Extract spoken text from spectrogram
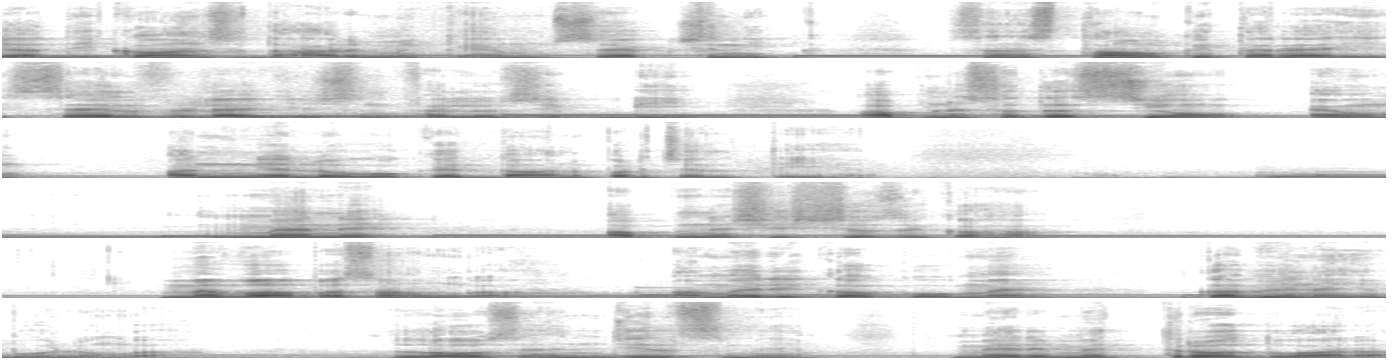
अधिकांश धार्मिक एवं शैक्षणिक संस्थाओं की तरह ही सेल्फ रियलाइजेशन फेलोशिप भी अपने सदस्यों एवं अन्य लोगों के दान पर चलती है। मैंने अपने शिष्यों से कहा, मैं वापस आऊँगा। अमेरिका को मैं कभी नहीं भूलूँगा। लॉस एंजल्स में मेरे मित्रों द्वारा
